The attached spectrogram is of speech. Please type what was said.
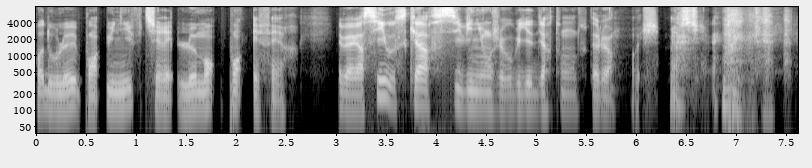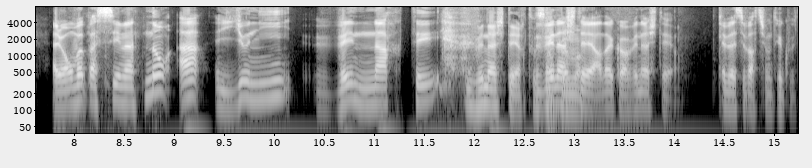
www.unif-lemans.fr. Eh ben merci Oscar Sivignon, j'avais oublié de dire ton nom tout à l'heure. Oui, merci. Alors on va passer maintenant à Yoni Venarte. Venachter, tout simplement. Venachter, d'accord, Venachter. Eh ben c'est parti, on t'écoute.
